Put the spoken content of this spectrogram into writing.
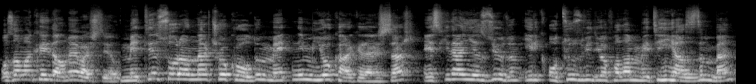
O zaman kayıt almaya başlayalım. Metin soranlar çok oldu. Metnim yok arkadaşlar. Eskiden yazıyordum. İlk 30 video falan metin yazdım ben.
